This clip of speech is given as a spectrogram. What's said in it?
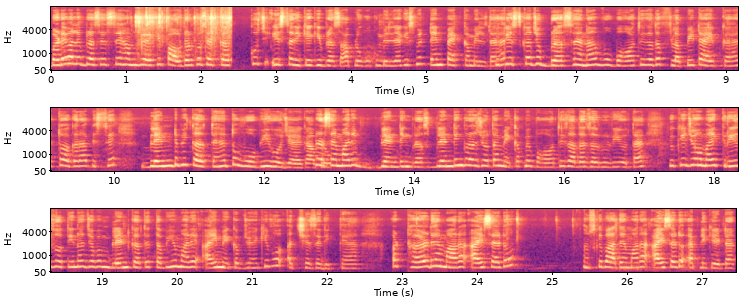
बड़े वाले ब्रशेज से हम जो है कि पाउडर को सेट कर कुछ इस तरीके की ब्रश आप लोगों को मिल जाएगी। इसमें टेन पैक का मिलता है। क्योंकि इसका जो ब्रश है ना, वो बहुत ही ज़्यादा फ्लपी टाइप का है। तो अगर आप इससे ब्लेंड भी करते हैं तो वो भी हो जाएगा। ब्रश है हमारी ब्लेंडिंग ब्रश। ब्लेंडिंग ब्रश जो होता है, मेकअप में बहुत ही ज़्यादा ज़रूरी होता है। क्योंकि जो हमारी क्रीज होती है ना, जब हम ब्लेंड करते हैं, तभी हमारे आई मेकअप जो है कि वो अच्छे से दिखते हैं। और थर्ड है हमारा आई सैडो उसके बाद है हमारा आई सैडो एप्लीकेटर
